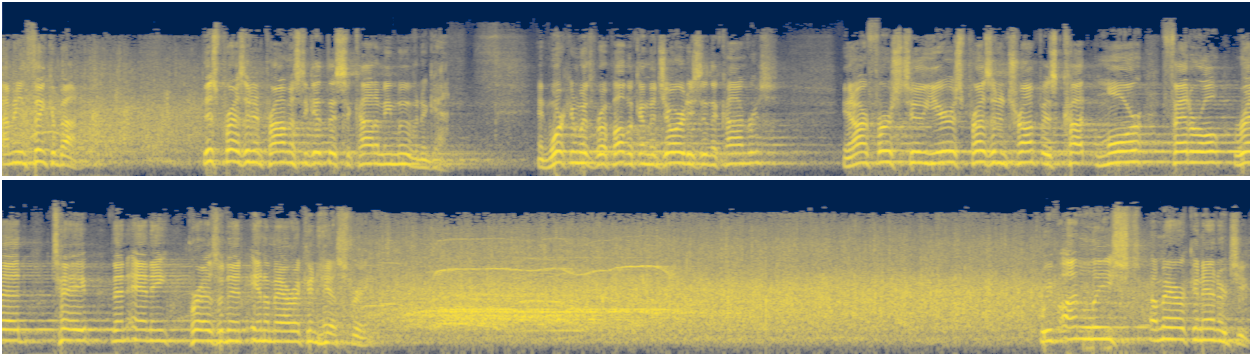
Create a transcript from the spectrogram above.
I mean, think about it. This president promised to get this economy moving again. And working with Republican majorities in the Congress, in our first two years, President Trump has cut more federal red tape than any president in American history. We've unleashed American energy.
